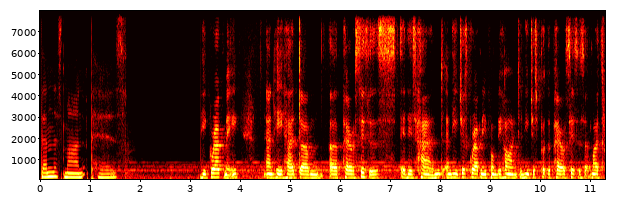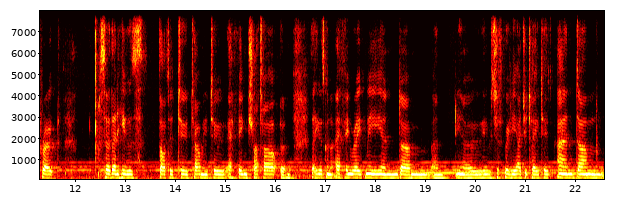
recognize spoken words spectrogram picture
then this man appears. He grabbed me and he had um, a pair of scissors in his hand and he just grabbed me from behind and he just put the pair of scissors at my throat. So then he was started to tell me to effing shut up and that he was going to effing rape me and um, and you know he was just really agitated and um,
